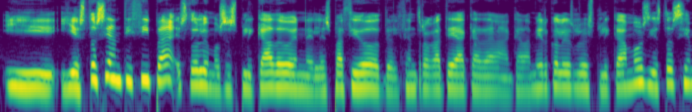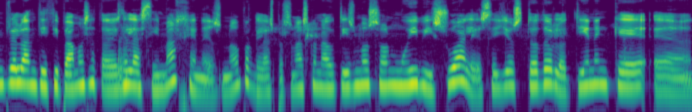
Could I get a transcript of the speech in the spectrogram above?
Y, esto se anticipa, esto lo hemos explicado en el espacio del Centro Gatea, cada, cada miércoles lo explicamos, y esto siempre lo anticipamos a través de las imágenes, ¿no? Porque las personas con autismo son muy visuales, ellos todo lo tienen que eh,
